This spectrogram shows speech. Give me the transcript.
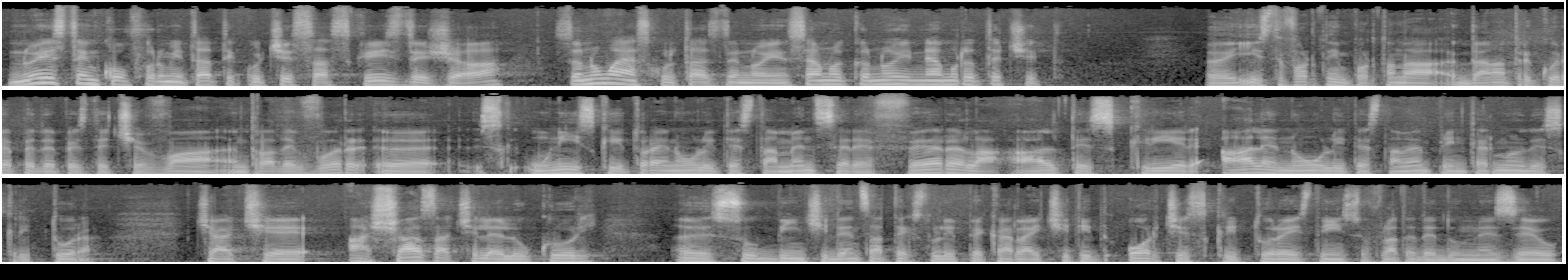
nu este în conformitate cu ce s-a scris deja, să nu mai ascultați de noi, înseamnă că noi ne-am rătăcit. Este foarte important, Dana a trecut repede peste ceva. Într-adevăr, uh, unii scritori ai Noului Testament se referă la alte scrieri ale Noului Testament prin termenul de scriptură, ceea ce așează acele lucruri uh, sub incidența textului pe care l-ai citit, orice scriptură este insuflată de Dumnezeu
